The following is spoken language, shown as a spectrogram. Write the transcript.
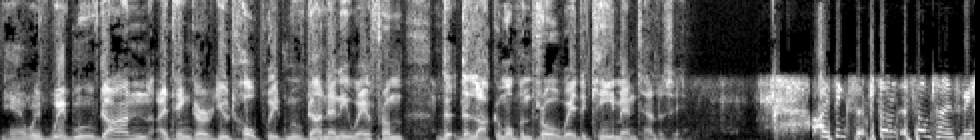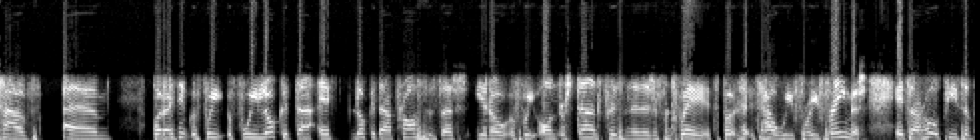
Yeah, we've we've moved on, I think, or you'd hope we'd moved on anyway from the, the lock 'em up and throw away the key mentality. I think so, some, sometimes we have, um, but I think if we if we look at that if look at that process, that you know, if we understand prison in a different way, it's about it's how we reframe it. It's our whole piece of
